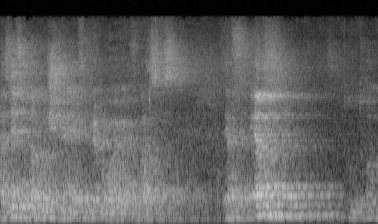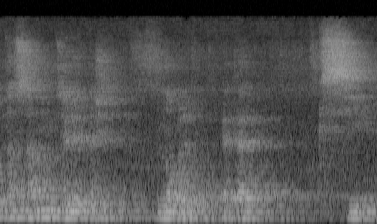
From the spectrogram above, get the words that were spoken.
а здесь вот обычное f прямое, f классическое. fn, тут вот на самом деле, значит, 0, это кси,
